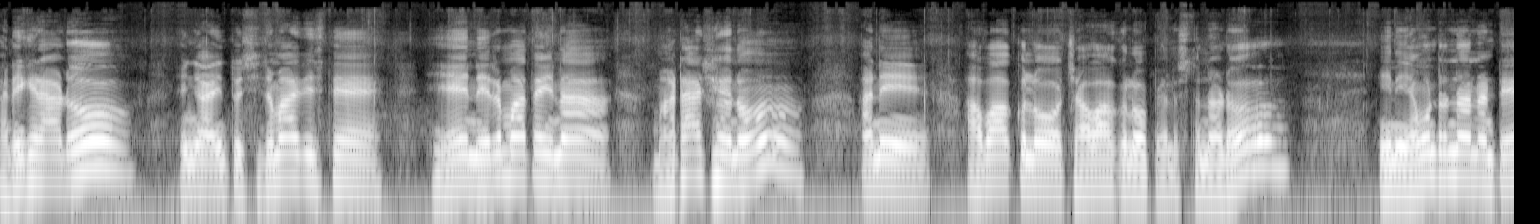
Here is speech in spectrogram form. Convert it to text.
పనికిరాడు. ఇంకా ఆయనతో సినిమా తీస్తే ఏ నిర్మాత అయినా మఠాషేను అని అవాకులో చవాకులో పిలుస్తున్నాడు. నేను ఏమంటున్నానంటే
